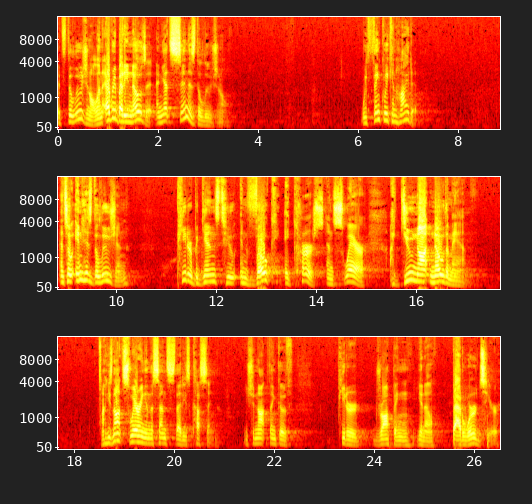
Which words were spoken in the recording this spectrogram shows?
It's delusional, and everybody knows it, and yet sin is delusional. We think we can hide it. And so, in his delusion, Peter begins to invoke a curse and swear, I do not know the man. Now, he's not swearing in the sense that he's cussing. You should not think of Peter dropping, you know, bad words here.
